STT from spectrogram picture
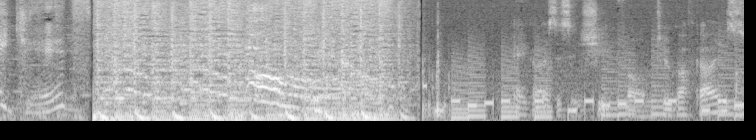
Hey, kids! Hey guys, this is Sheep from Two Goth Guys.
